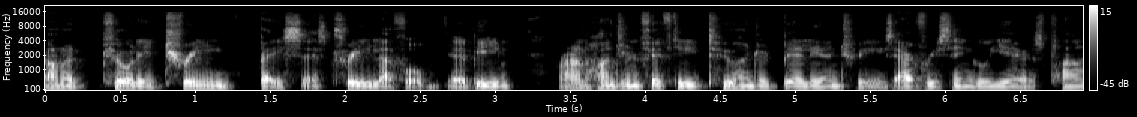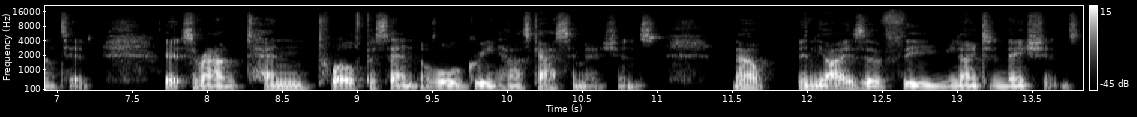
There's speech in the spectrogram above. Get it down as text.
on a purely tree basis, tree level, it'd be around 150, 200 billion trees every single year is planted. It's around 10, 12% of all greenhouse gas emissions. Now, in the eyes of the United Nations,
